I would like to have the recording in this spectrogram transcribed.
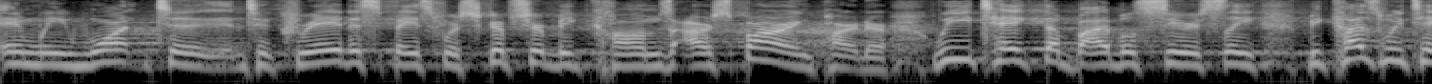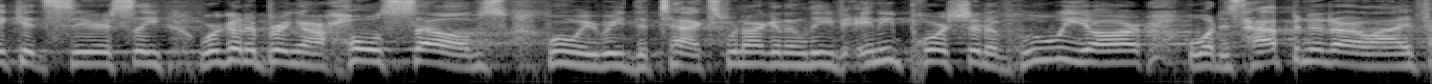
and we want to, to create a space where Scripture becomes our sparring partner. We take the Bible seriously. Because we take it seriously, we're going to bring our whole selves when we read the text. We're not going to leave any portion of who we are, what has happened in our life,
